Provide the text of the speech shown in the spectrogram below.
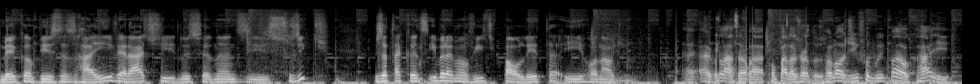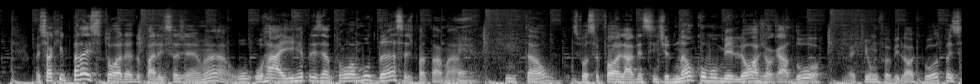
Meio-campistas Raí, Verratti, Luiz Fernandes e Suzik. Os atacantes Ibrahimovic, Pauleta e Ronaldinho. A, a relação a comparar jogadores. Ronaldinho foi muito maior que o Raí. Mas só que para a história do Paris Saint-Germain, o, o Raí representou uma mudança de patamar. É. Então, se você for olhar nesse sentido, não como o melhor jogador, né, que um foi melhor que o outro, mas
